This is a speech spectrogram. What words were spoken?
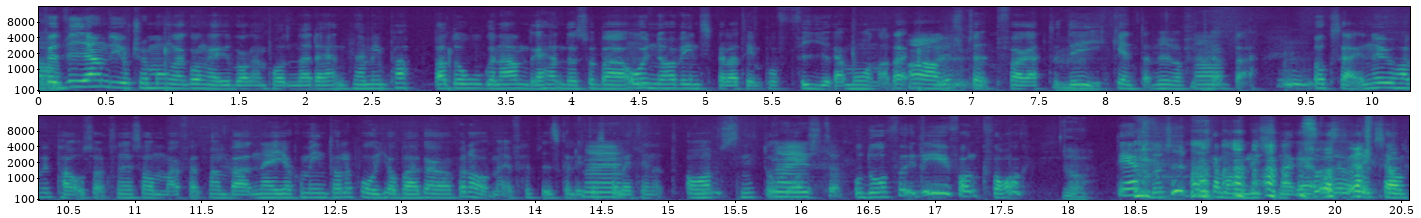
Ah. för att vi har ändå gjort så många gånger i våran podd när det hänt. När min pappa dog och när andra hände så bara oj nu har vi inte spelat in på fyra månader. Det. typ, för att det gick inte. Vi var för trötta. Mm. Och så här, nu har vi paus också i sommar för att man bara nej jag kommer inte hålla på och jobba röven av mig för att vi ska lyckas Nej. spela in ett avsnitt. Då, Nej då. just det. Och då får, det är ju folk kvar. Ja. Det är ändå typ lika många lyssnare. Och, liksom, och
